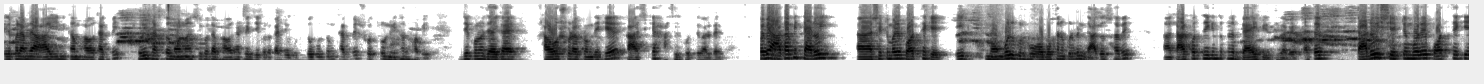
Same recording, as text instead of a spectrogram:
এর ফলে আমরা আয় ইনকাম ভালো থাকবে শরীর স্বাস্থ্য মন মানসিকতা ভালো থাকবে যে কোনো কাজে উদ্যোগ উদ্যম থাকবে শত্রু নিধন হবে। যে কোনো জায়গায় সাহস পরাক্রম দেখে কাজকে হাসিল করতে পারবেন। তবে আগামী তেরোই সেপ্টেম্বরের পর থেকে এই মঙ্গল গ্রহ অবস্থান করবেন দ্বাদশ ভাবে। আহ, তারপর থেকে কিন্তু আপনার ব্যয় বৃদ্ধি পাবে। অতএব তেরোই সেপ্টেম্বরের পর থেকে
